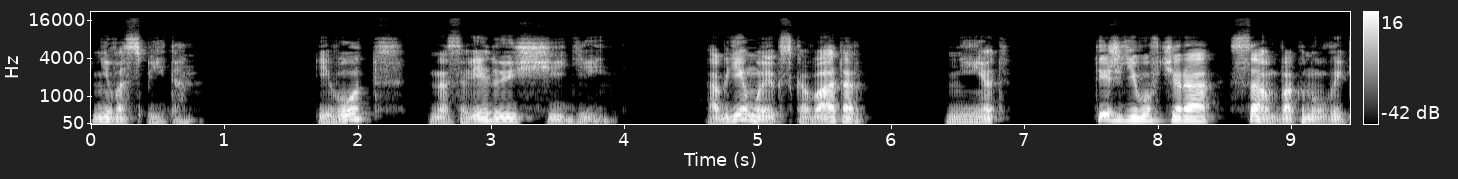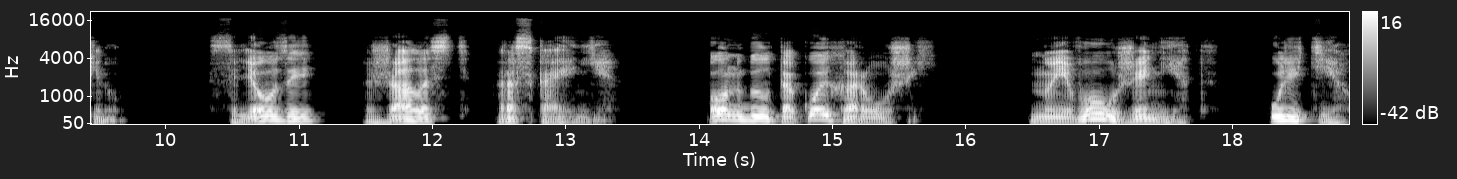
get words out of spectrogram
не воспитан. И вот на следующий день. А где мой экскаватор? Нет. Ты ж его вчера сам в окно выкинул. Слезы, жалость, раскаяние. Он был такой хороший. Но его уже нет. Улетел.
